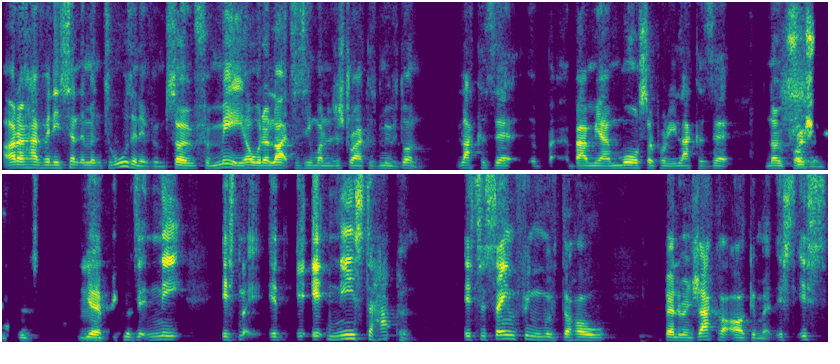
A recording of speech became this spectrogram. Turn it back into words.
I don't have any sentiment towards any of them. So for me, I would have liked to see one of the strikers moved on. Lacazette, Bamian, more so probably Lacazette, no problem. Because mm. yeah, because it need it's not it, it, it needs to happen. It's the same thing with the whole Bella and Xhaka argument. It's it's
